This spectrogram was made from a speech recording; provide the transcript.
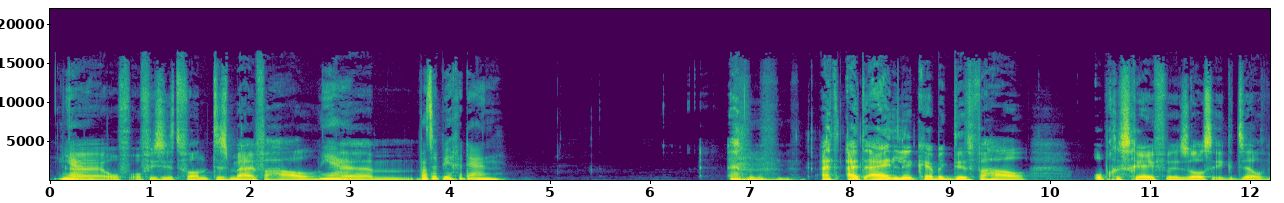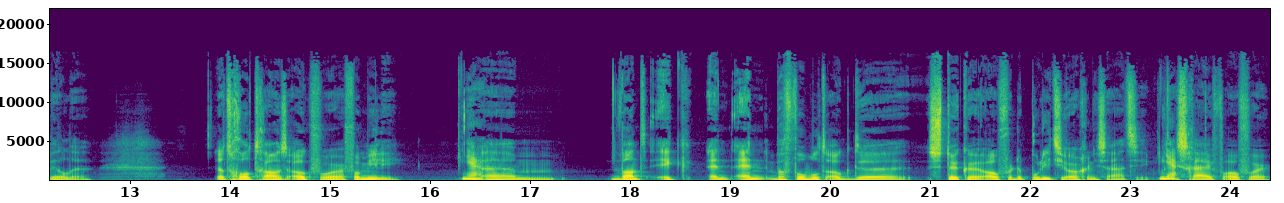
Ja. Uh, of, of is het van, het is mijn verhaal? Ja. Um, wat heb je gedaan? Uiteindelijk heb ik dit verhaal opgeschreven zoals ik het zelf wilde. Dat gold trouwens ook voor familie. Ja. Um, want ik, en, en bijvoorbeeld ook de stukken over de politieorganisatie. Ja. Ik schrijf over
